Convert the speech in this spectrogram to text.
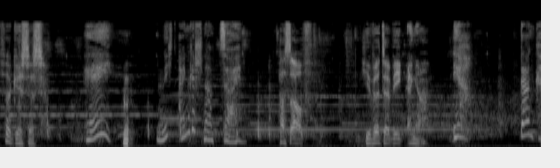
Vergiss es. Hey, nicht eingeschnappt sein. Pass auf. Hier wird der Weg enger. Ja, danke.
